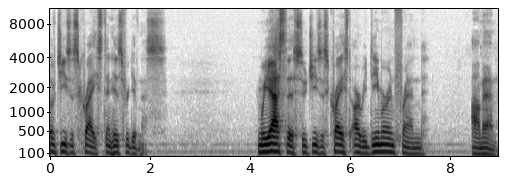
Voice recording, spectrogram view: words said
of Jesus Christ and his forgiveness. And we ask this through Jesus Christ, our Redeemer and friend. Amen.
